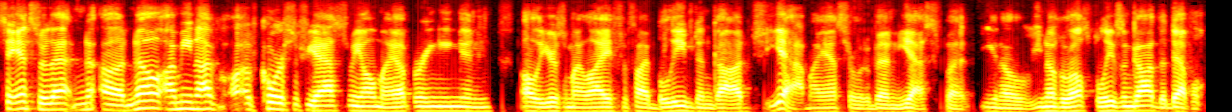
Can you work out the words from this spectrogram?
to answer that, uh, no. I mean, I've of course, if you asked me all my upbringing and all the years of my life, if I believed in God, yeah, my answer would have been yes. But you know, you know who else believes in God? The devil.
